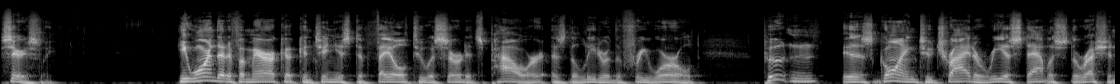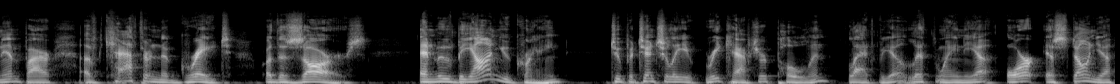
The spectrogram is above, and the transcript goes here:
Seriously. He warned that if America continues to fail to assert its power as the leader of the free world, Putin is going to try to reestablish the Russian Empire of Catherine the Great or the Czars and move beyond Ukraine to potentially recapture Poland, Latvia, Lithuania, or Estonia.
